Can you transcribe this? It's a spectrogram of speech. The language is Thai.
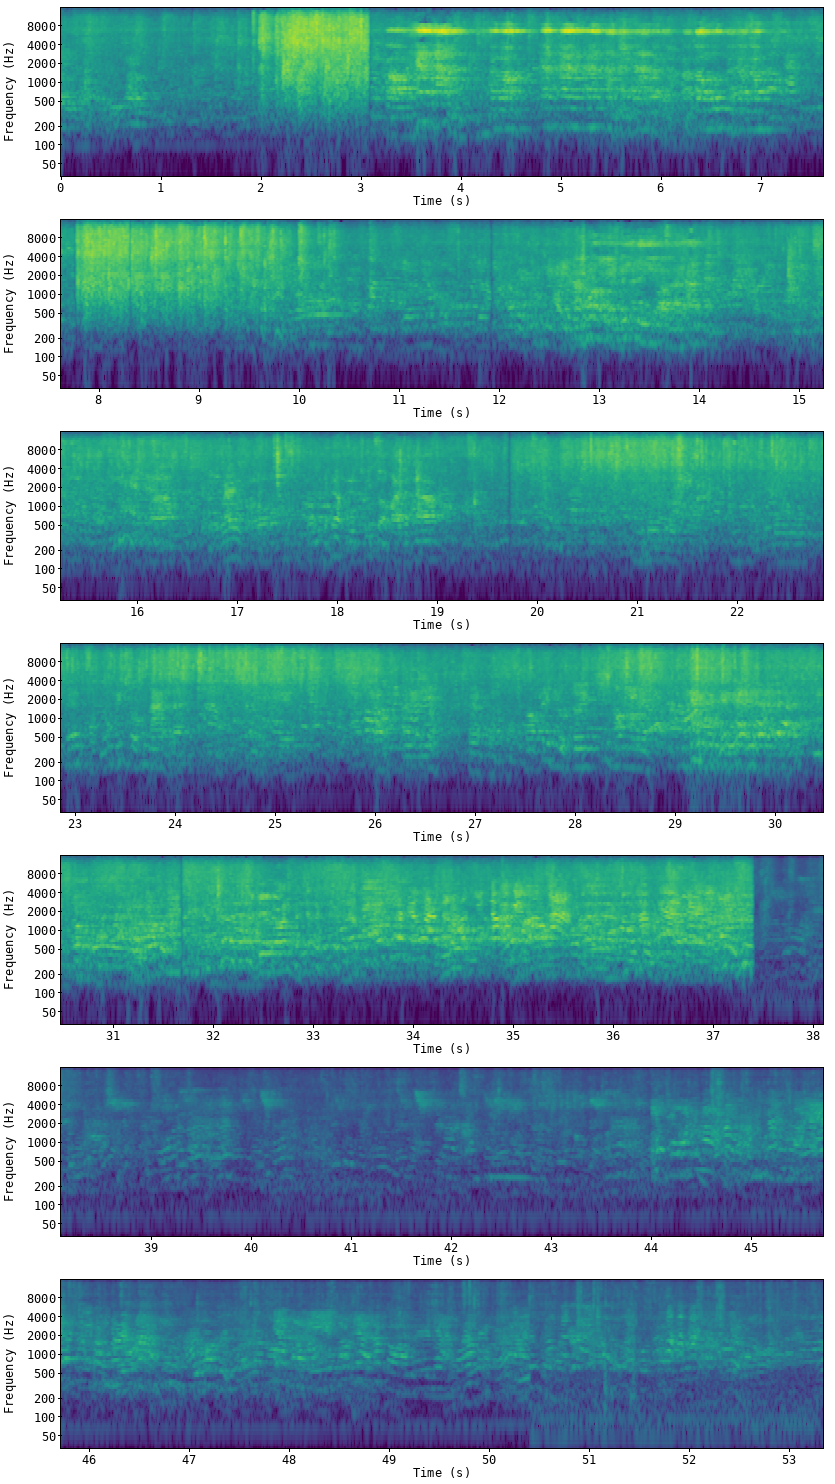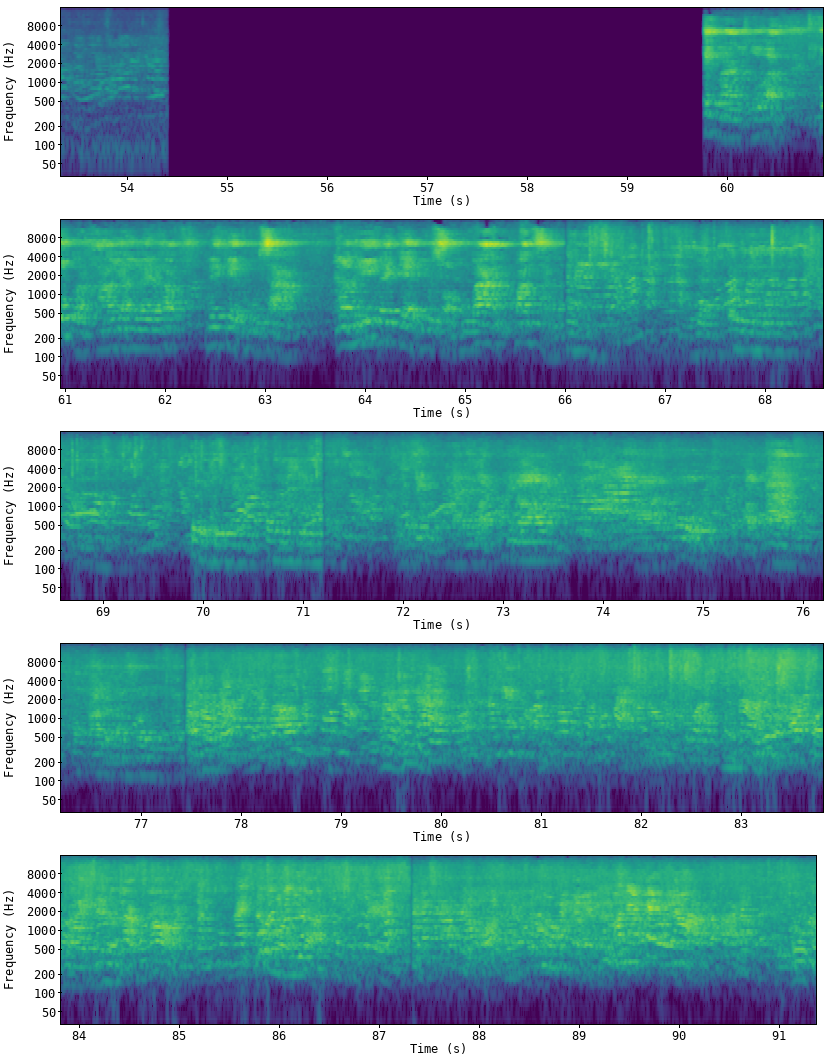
ครับก่อนห้าท่านครับห้าห้าห้าท่านห้าท่าเราต้องลุกนะครับทำเป็นพิธีก่อนนะครับแม่งผมจะพูดที่ต่อไปนะครับเรื่องผมต้องพิสูจน์นานเลย เราไปอยู่โดยที่น้องเลยเดียวก่อน ขึ้นมาคือแบบพุกหลังคายันเลยนะครับ ในเขตหมู่สามวันนี้ได้แจกอยู่สองหมู่บ้านบ้านสังอยากเข้ามาช่วยดูแลก็มีเยอะที่ทางจังหวัดพี่น้องผู้ประกอบการพ่อค้าประชาชนนะครับ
